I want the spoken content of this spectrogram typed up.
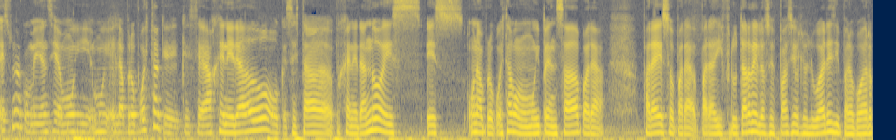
es una convivencia muy, muy. La propuesta que, que se ha generado o que se está generando es, es una propuesta como muy pensada para, para eso, para, para disfrutar de los espacios, los lugares y para poder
